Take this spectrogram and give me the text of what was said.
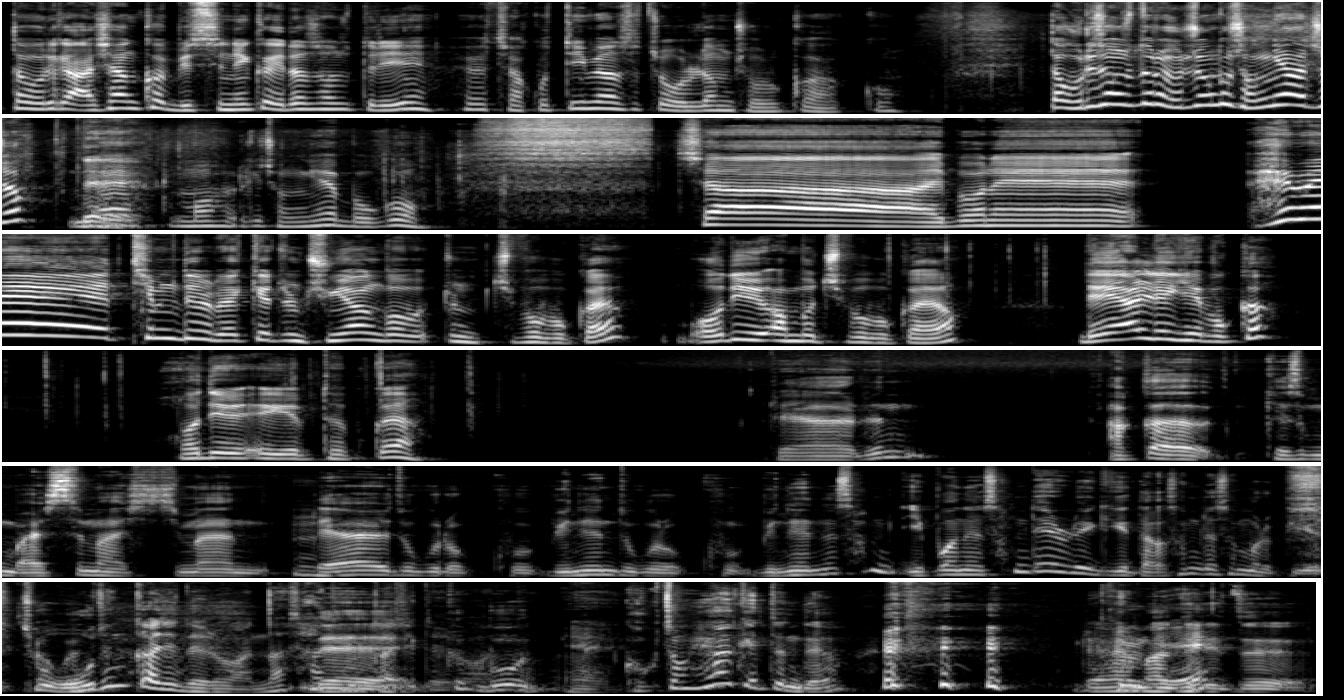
일단 우리가 아시안컵 있으니까 이런 선수들이 자꾸 뛰면서 좀 올라오면 좋을 것 같고 일단 우리 선수들은 이 정도 정리하죠. 네. 뭐 이렇게 정리해보고 자 이번에 해외 팀들 몇 개 좀 중요한 거 좀 짚어볼까요? 어디 한번 짚어볼까요? 레알 얘기해볼까? 어디 얘기부터 해볼까요? 레알은 아까 계속 말씀하시지만 음. 레알도 그렇고 뮌헨도 그렇고 3, 이번에 3대 1로 이기다가 3대 3으로 저 비겼죠. 5등까지 내려왔나? 4등까지 네, 내려왔나? 그뭐 예. 걱정해야겠던데요. 레알. 마드리드,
